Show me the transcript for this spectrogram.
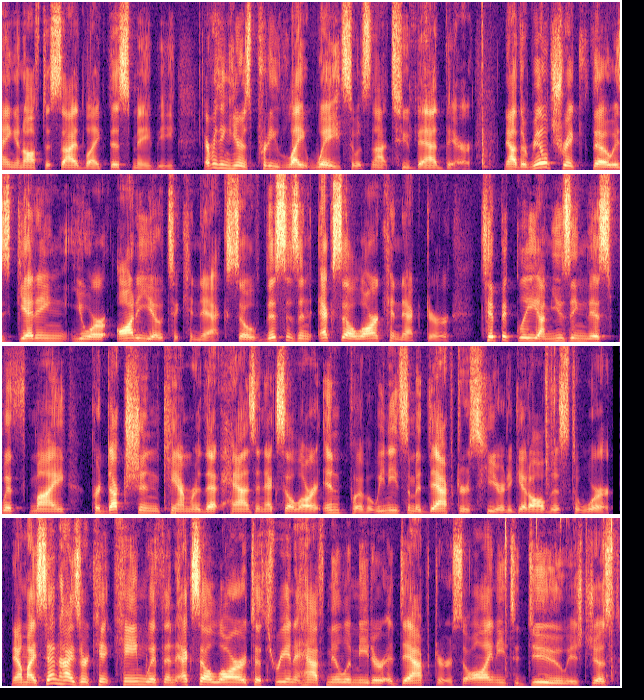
hanging off the side like this maybe. Everything here is pretty lightweight, so it's not too bad there. Now the real trick though is getting your audio to connect. So this is an XLR connector. Typically I'm using this with my production camera that has an XLR input, but we need some adapters here to get all this to work. Now my Sennheiser kit came with an XLR to 3.5 millimeter adapter, so all I need to do is just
